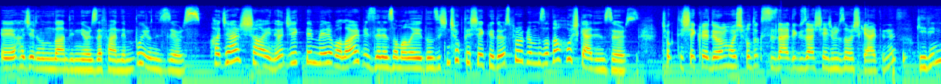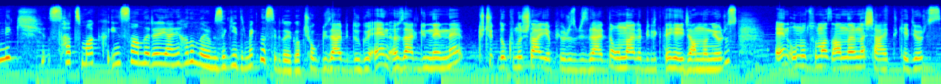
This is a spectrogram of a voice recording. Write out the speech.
Ee, Hacer Hanım'dan dinliyoruz efendim. Buyurun izliyoruz. Hacer Şahin, öncelikle merhabalar. Bizlere zaman ayırdığınız için çok teşekkür ediyoruz. Programımıza da hoş geldiniz diyoruz. Çok teşekkür ediyorum. Hoş bulduk. Sizler de güzel şehrimize hoş geldiniz. Gelinlik satmak, insanları yani hanımlarımızı giydirmek nasıl bir duygu? Çok güzel bir duygu. En özel günlerine küçük dokunuşlar yapıyoruz bizler de. Onlarla birlikte heyecanlanıyoruz. En unutulmaz anlarına şahitlik ediyoruz.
